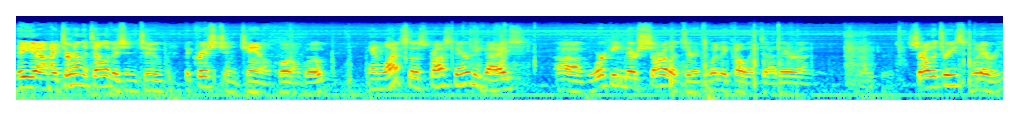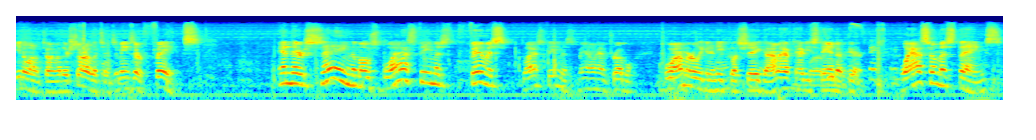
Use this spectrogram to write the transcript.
the uh, I turn on the television to the Christian channel, quote unquote, and watch those prosperity guys uh, working their charlatan. What do they call it? Uh, their charlatries, whatever. You know what I'm talking about. They're charlatans. It means they're fakes. And they're saying the most blasphemous, famous, blasphemous, man, I'm having trouble. Boy, I'm really going to need cliche guy. I'm going to have to have you stand up here. Blasphemous things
